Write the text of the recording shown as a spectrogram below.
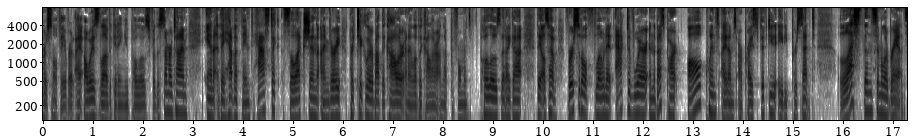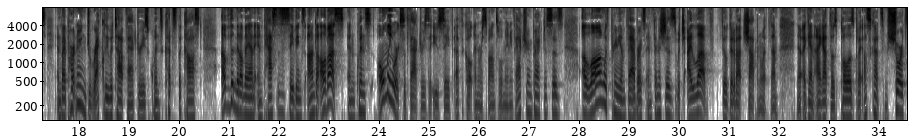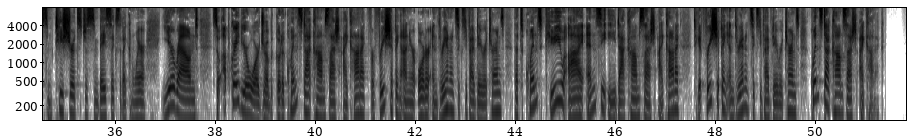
personal favorite. I always love getting new polos for the summertime and they have a fantastic selection. I'm very particular about the collar and I love the collar on the performance polos that I got. They also have versatile flow knit activewear and the best part, all Quince items are priced 50 to 80% less than similar brands. And by partnering directly with top factories, Quince cuts the cost of the middleman and passes the savings on to all of us. And Quince only works with factories that use safe, ethical, and responsible manufacturing practices, along with premium fabrics and finishes, which I love. Feel good about shopping with them. Now, again, I got those polos, but I also got some shorts, some t-shirts, just some basics that I can wear year round. So upgrade your wardrobe. Go to quince.com slash iconic for free shipping on your order and 365 day returns. That's quince, Q-U-I-N-C-E E dot com slash iconic to get free shipping and 365 day returns. Quince.com slash iconic.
